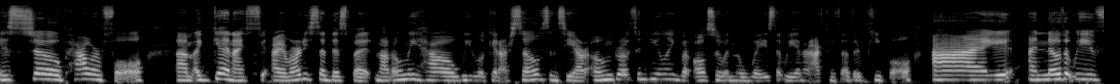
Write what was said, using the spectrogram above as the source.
is so powerful. Um, again, I I've already said this, but not only how we look at ourselves and see our own growth and healing, but also in the ways that we interact with other people. I I know that we've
